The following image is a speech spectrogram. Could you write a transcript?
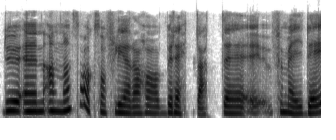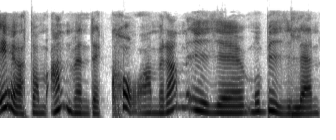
Du, en annan sak som flera har berättat eh, för mig det är att de använder kameran i eh, mobilen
